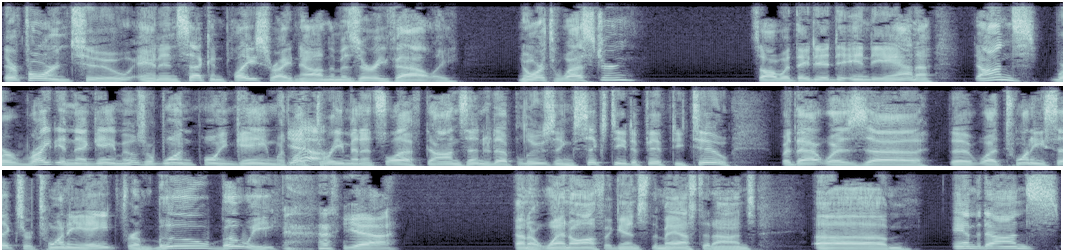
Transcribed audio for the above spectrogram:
They're 4 and 2 and in second place right now in the Missouri Valley. Northwestern saw what they did to Indiana. Dons were right in that game. It was a one point game with yeah. like three minutes left. Dons ended up losing 60 to 52. But that was uh, the what 26 or 28 from Boo Buie. yeah, kind of went off against the Mastodons. Um, and the Dons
